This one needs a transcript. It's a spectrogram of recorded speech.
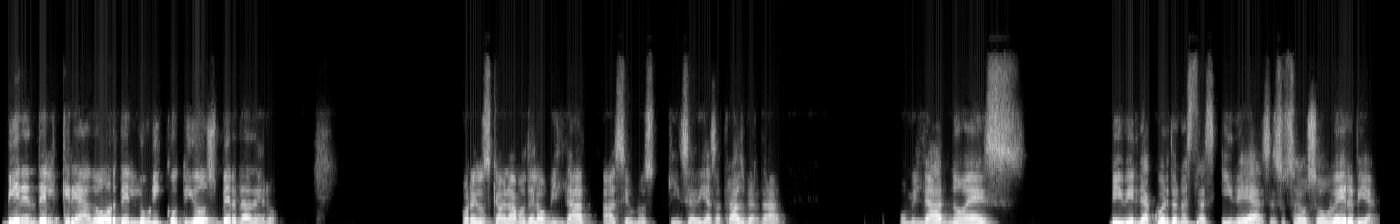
vienen del Creador, del único Dios verdadero. Por eso es que hablamos de la humildad hace unos 15 días atrás, ¿verdad? Humildad no es vivir de acuerdo a nuestras ideas, eso es soberbia.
